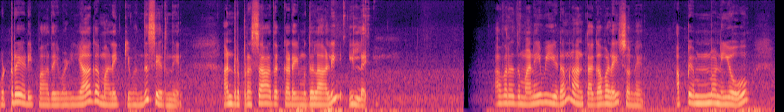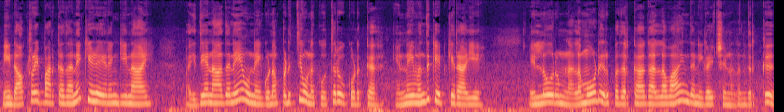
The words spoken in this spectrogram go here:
ஒற்றையடி பாதை வழியாக மலைக்கு வந்து சேர்ந்தேன். அன்று பிரசாத கடை முதலாளி இல்லை. அவரது மனைவியிடம் நான் தகவலை சொன்னேன். அப்பெண்மணியோ நீ டாக்டரை பார்க்க தானே கீழே இறங்கினாய்? வைத்தியநாதனே உன்னை குணப்படுத்தி உனக்கு உத்தரவு கொடுக்க என்னை வந்து கேட்கிறாயே. எல்லோரும் நலமோடு இருப்பதற்காக அல்லவா இந்த நிகழ்ச்சி நடந்திருக்கு?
